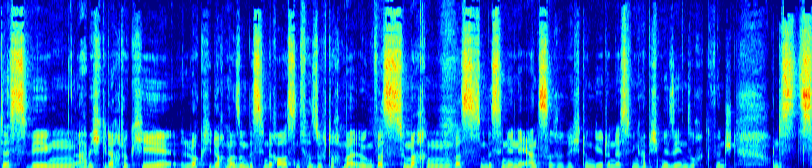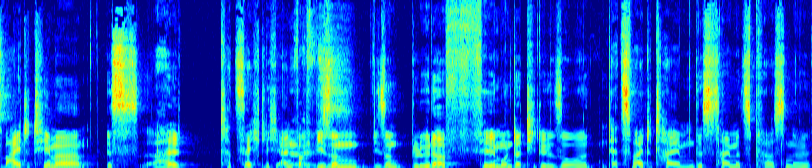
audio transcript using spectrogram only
deswegen habe ich gedacht, okay, lock die doch mal so ein bisschen raus und versuch doch mal irgendwas zu machen, was so ein bisschen in eine ernstere Richtung geht. Und deswegen habe ich mir Sehnsucht gewünscht. Und das zweite Thema ist halt tatsächlich einfach wie so ein, wie so ein blöder Filmuntertitel, so der zweite Time, This Time It's Personal.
